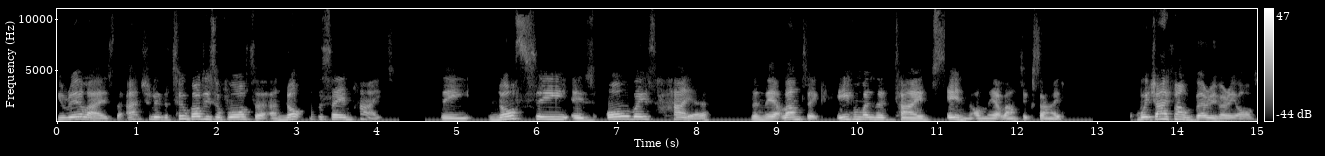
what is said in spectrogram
you realize that actually the two bodies of water are not the same height. The North Sea is always higher than the Atlantic, even when the tide's in on the Atlantic side, which I found very, very odd.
